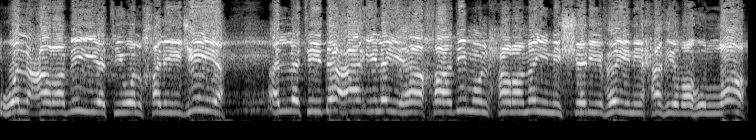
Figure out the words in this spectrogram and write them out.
والعربية والخليجية التي دعا إليها خادم الحرمين الشريفين حفظه الله.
